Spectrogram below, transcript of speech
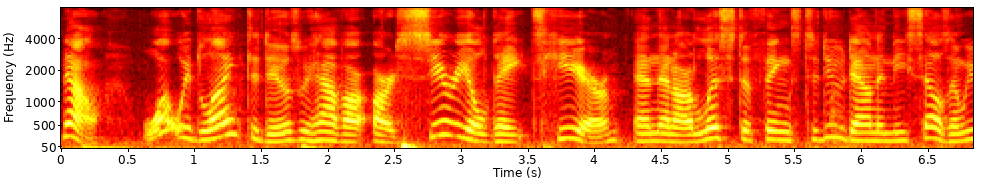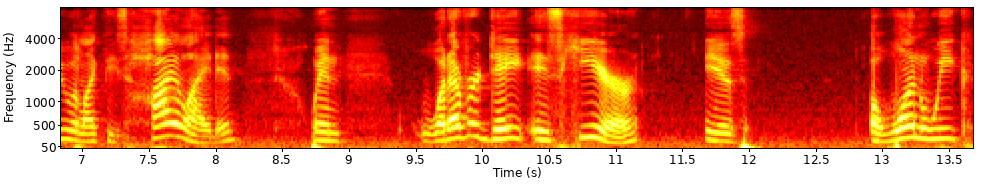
Now, what we'd like to do is we have our, our serial dates here and then our list of things to do down in these cells. And we would like these highlighted when whatever date is here is a one week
